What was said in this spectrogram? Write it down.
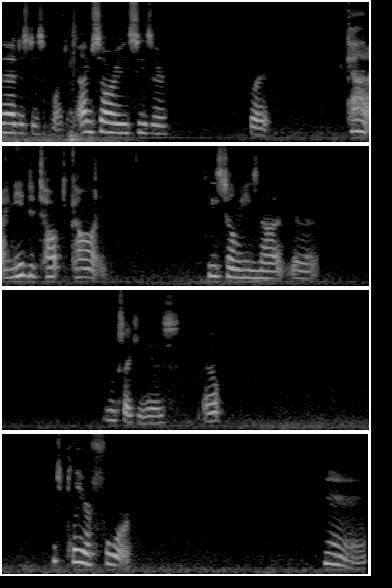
that is disappointing. I'm sorry, Caesar, but God, I need to talk to Khan. Please tell me he's not gonna. Looks like he is. Oh. who's player four? Hmm.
